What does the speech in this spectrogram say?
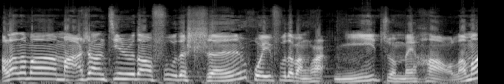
好了，那么马上进入到负的神回复的板块，你准备好了吗？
